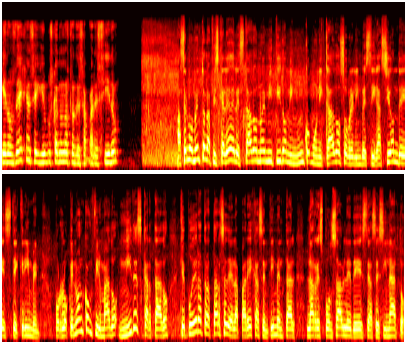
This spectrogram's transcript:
que nos dejen seguir buscando a nuestro desaparecido. Hasta el momento la Fiscalía del Estado no ha emitido ningún comunicado sobre la investigación de este crimen, por lo que no han confirmado ni descartado que pudiera tratarse de la pareja sentimental la responsable de este asesinato,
